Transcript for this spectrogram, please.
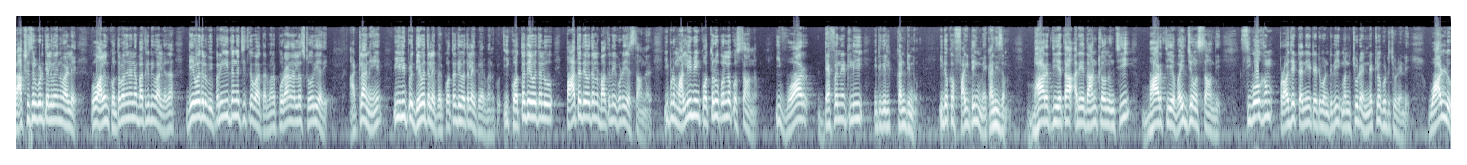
రాక్షసులు కూడా తెలివైన వాళ్ళే. ఓ వాళ్ళని కొంతమందినైనా బతకనివ్వాలి కదా. దేవతలు విపరీతంగా చితకబోతారు మన పురాణాల్లో స్టోరీ అది. అట్లానే వీళ్ళు ఇప్పుడు దేవతలు అయిపోయారు కొత్త దేవతలు అయిపోయారు మనకు. ఈ కొత్త దేవతలు పాత దేవతలను బతకని కూడా చేస్తూ ఉన్నారు. ఇప్పుడు మళ్ళీ మేము కొత్త రూపంలోకి వస్తూ ఉన్నాం. ఈ war definitely it will continue. ఇది ఒక ఫైటింగ్ మెకానిజం. భారతీయత అనే దాంట్లో నుంచి భారతీయ వైద్యం వస్తూ ఉంది. శివోహం ప్రాజెక్ట్ అనేటటువంటిది మనం చూడండి నెట్లో కొట్టి చూడండి. వాళ్ళు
